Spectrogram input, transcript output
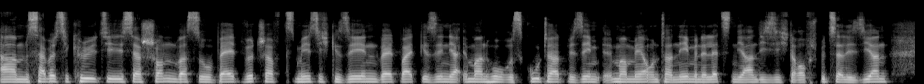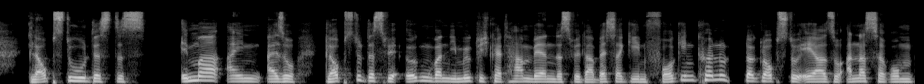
Ähm, Cybersecurity ist ja schon, was so weltwirtschaftsmäßig gesehen, weltweit gesehen ja immer ein hohes Gut hat. Wir sehen immer mehr Unternehmen in den letzten Jahren, die sich darauf spezialisieren. Glaubst du, dass das immer ein, also glaubst du, dass wir irgendwann die Möglichkeit haben werden, dass wir da besser gehen, vorgehen können? Oder glaubst du eher so andersherum,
